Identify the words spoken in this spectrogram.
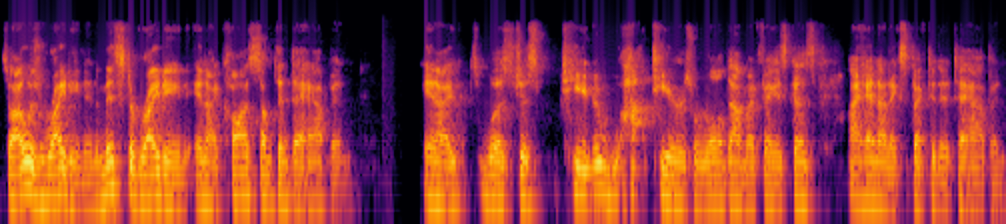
So I was writing in the midst of writing, and I caused something to happen, and I was just tear, hot tears were rolling down my face because I had not expected it to happen,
